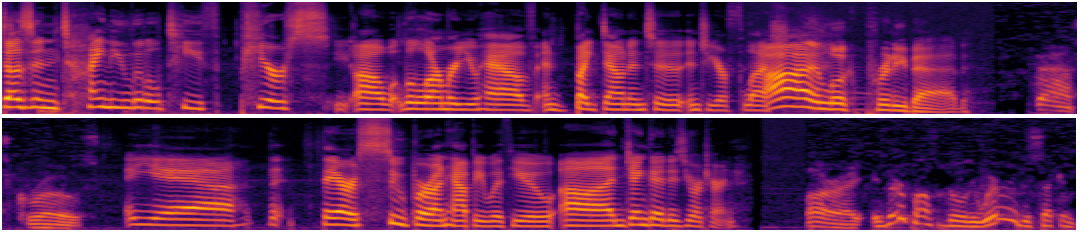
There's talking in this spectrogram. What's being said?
dozen tiny little teeth pierce uh what little armor you have and bite down into into your flesh. I look pretty bad. That's gross. yeah, th- they are super unhappy with you. Uh and Jenga, it is your turn. Alright, is there a possibility, where are the second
